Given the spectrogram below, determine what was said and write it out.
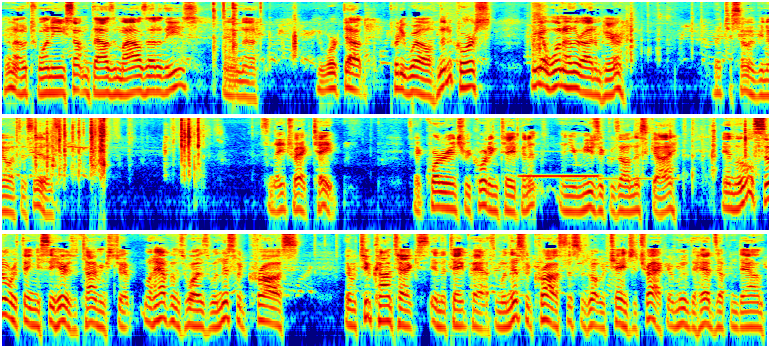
you know, 20 something thousand miles out of these, and uh, it worked out pretty well. And then, of course, we got one other item here. I bet you some of you know what this is. It's an 8-track tape. It's got quarter inch recording tape in it, and your music was on this guy. And the little silver thing you see here is a timing strip. What happens was when this would cross, there were two contacts in the tape path. And when this would cross, this is what would change the track. It would move the heads up and down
